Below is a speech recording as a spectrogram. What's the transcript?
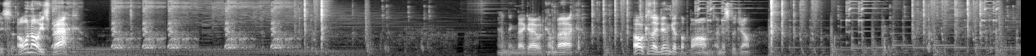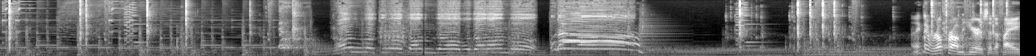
Least... Oh no, he's back! I didn't think that guy would come back. Oh, because I didn't get the bomb. I missed the jump. I think the real problem here is that if I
